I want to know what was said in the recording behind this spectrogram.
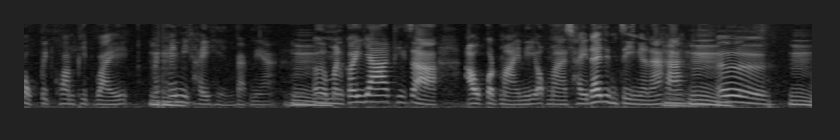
ปกปิดความผิดไว้ไม่ให้มีใครเห็นแบบเนี้ยอืมเออ มันก็ยากที่จะเอากฎหมายนี้ออกมาใช้ได้จริง ๆอะนะคะอืมเอออืม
